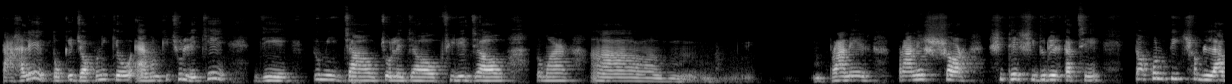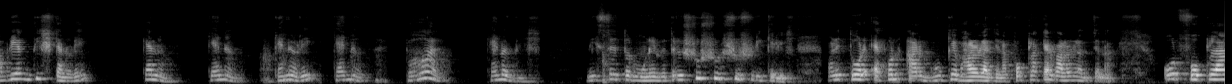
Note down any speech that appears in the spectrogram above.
তাহলে তোকে যখনই কেউ এমন কিছু লেখে যে তুমি যাও, চলে যাও, ফিরে যাও, তোমার প্রাণের, প্রাণেশ্বর শীতের সিঁদুরের কাছে, তখন তুই সব লাভ রিয়াক দিস কেন রে? কেন? কেন? কেন রে? কেন? বল, কেন দিস? নিশ্চয়ই তোর মনের ভেতরে সুসুর সুসুরি খেলিস। মানে তোর এখন আর গুকে ভালো লাগছে না, ফোকলাকে আর ভালো লাগছে না। ওর ফোকলা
